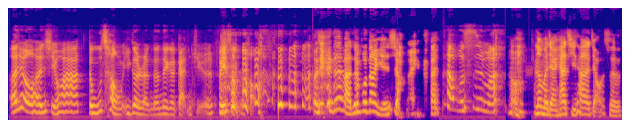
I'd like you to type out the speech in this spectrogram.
而且我很喜欢他独宠一个人的那个感觉，非常好。我觉得你真的把这部当演小来看，他不是吗？好，那我们讲一下其他的角色。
